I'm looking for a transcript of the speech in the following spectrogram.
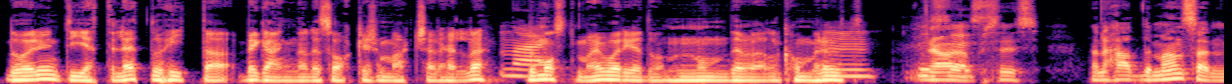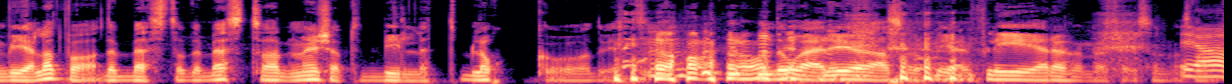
då är det inte jättelätt att hitta begagnade saker som matchar heller. Nej. Då måste man ju vara redo om det väl kommer ut. Mm, Ja, ja, precis. precis. Men hade man sen velat vara det bästa och det bästa så hade man ju köpt ett billigt block och du vet. Ja. Men då är det ju alltså flera, flera hundratusen. man Ja.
